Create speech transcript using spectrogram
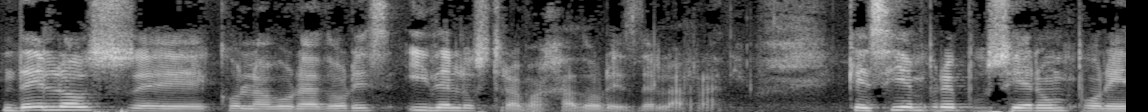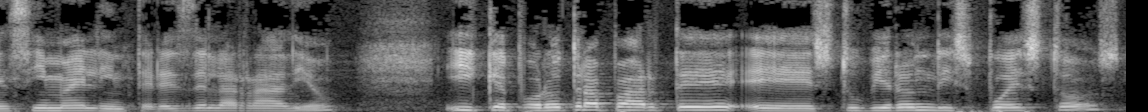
de los eh, colaboradores y de los trabajadores de la radio que siempre pusieron por encima el interés de la radio y que por otra parte eh, estuvieron dispuestos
